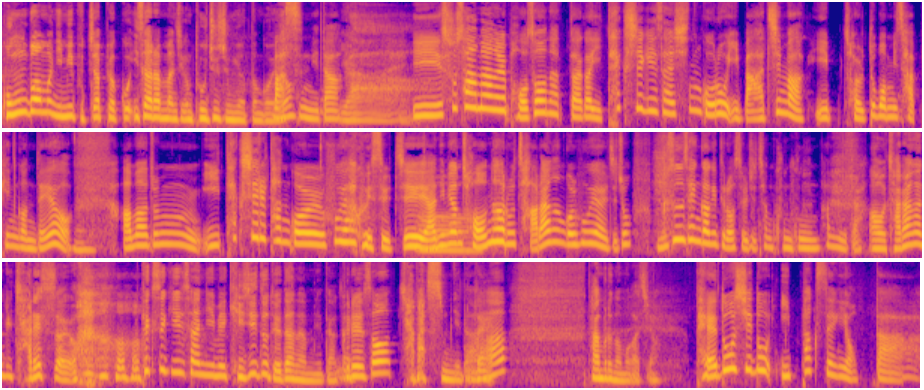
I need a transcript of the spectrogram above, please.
공범은 이미 붙잡혔고 이 사람만 지금 도주 중이었던 거예요? 맞습니다. 야. 이 수사망을 벗어났다가 이 택시 기사의 신고로 이 마지막 이 절도범이 잡힌 건데요. 네. 아마 좀 이 택시를 탄 걸 후회하고 있을지 아. 아니면 전화로 자랑한 걸 후회할지 좀 무슨 생각이 들었을지 참 궁금합니다. 어, 자랑하길 잘했어요. 택시 기사님의 기지도 대단합니다. 네. 그래서 잡았습니다. 네. 다음으로 넘어가죠. 대도시도 입학생이 없다.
